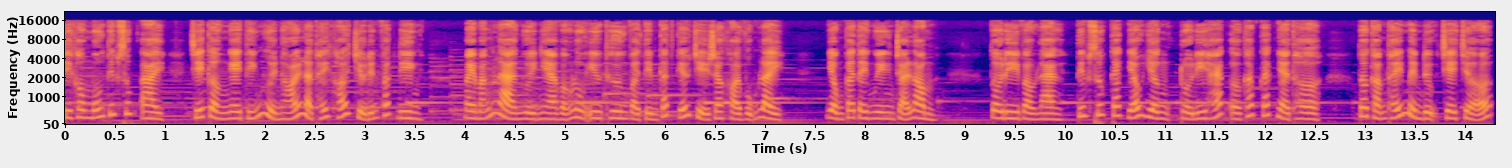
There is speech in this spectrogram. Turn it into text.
Chị không muốn tiếp xúc ai, chỉ cần nghe tiếng người nói là thấy khó chịu đến phát điên. May mắn là người nhà vẫn luôn yêu thương và tìm cách kéo chị ra khỏi vũng lầy. Giọng ca Tây Nguyên trải lòng. Tôi đi vào làng, tiếp xúc các giáo dân rồi đi hát ở khắp các nhà thờ. Tôi cảm thấy mình được che chở,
